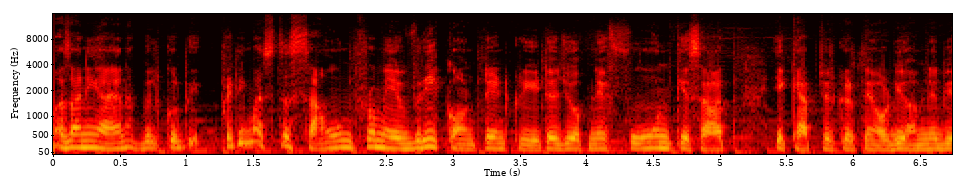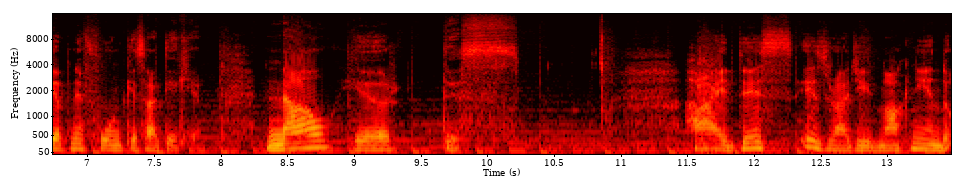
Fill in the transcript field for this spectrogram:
मज़ा नहीं आया ना बिल्कुल भी। Very much the sound from every content creator जो अपने फ़ोन के साथ ये कैप्चर करते हैं ऑडियो हमने भी अपने फ़ोन के साथ ये किया। Now hear this Hi, this is Rajiv Makni, and the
